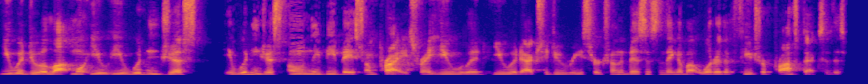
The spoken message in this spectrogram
you would do a lot more. You you wouldn't just it wouldn't just only be based on price, right? You would you would actually do research on the business and think about what are the future prospects of this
